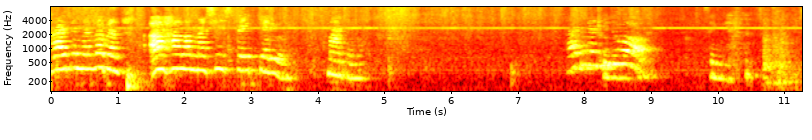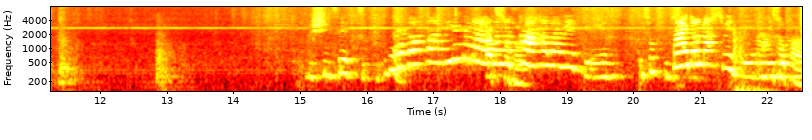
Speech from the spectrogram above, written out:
Merve ben halamla şey isteyip geliyorum. Malzeme. Hadi ben gidiyorum. Sen gel. Bir şeyse eksik gibi de. At soda. hava verdim. Maydanoz verdim. Isot az.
